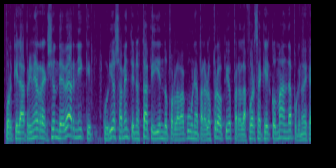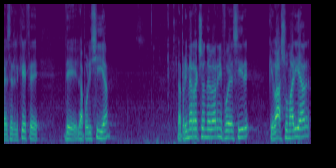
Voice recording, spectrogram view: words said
porque la primera reacción de Bernie, que curiosamente no está pidiendo por la vacuna para los propios, para la fuerza que él comanda, porque no deja de ser el jefe de, la policía, la primera reacción de Bernie fue decir que va a sumariar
